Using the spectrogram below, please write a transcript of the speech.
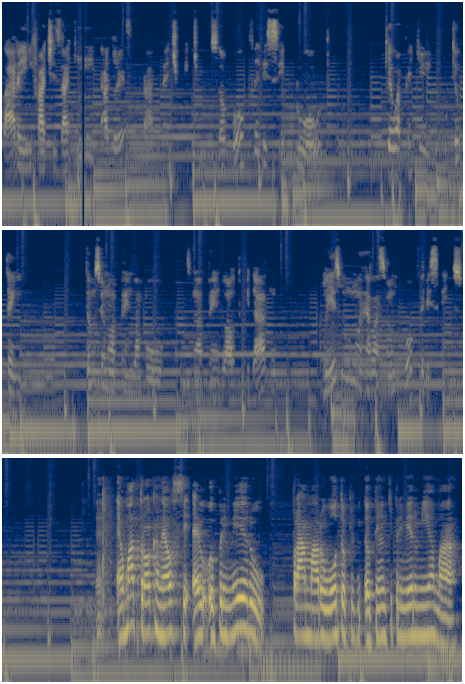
claro e enfatizar que a é sagrada, né? Tipo, tipo, só vou oferecer pro outro o que eu aprendi, o que eu tenho. Então, se eu não aprendo amor, se eu não aprendo autocuidado, mesmo numa relação, eu vou oferecer isso. É, é uma troca, né? É o primeiro, para amar o outro, eu tenho que primeiro me amar.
